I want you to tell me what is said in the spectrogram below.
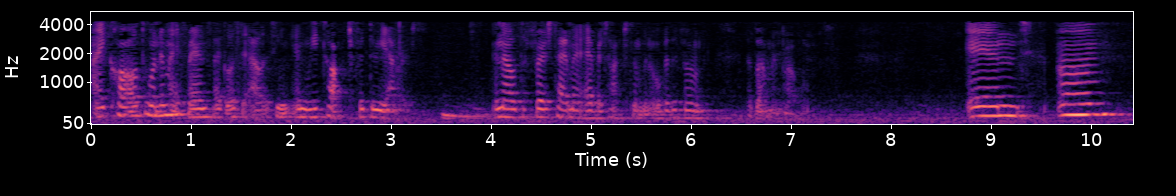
I called one of my friends that goes to Alateen, and we talked for three hours. Mm-hmm. And that was the first time I ever talked to someone over the phone about my problems. And um,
